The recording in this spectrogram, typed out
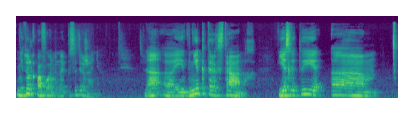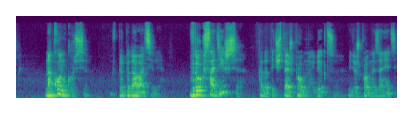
не только по форме, но и по содержанию. Да? И в некоторых странах, если ты эм, на конкурсе в преподавателе вдруг садишься, когда ты читаешь пробную лекцию, ведешь пробное занятие,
